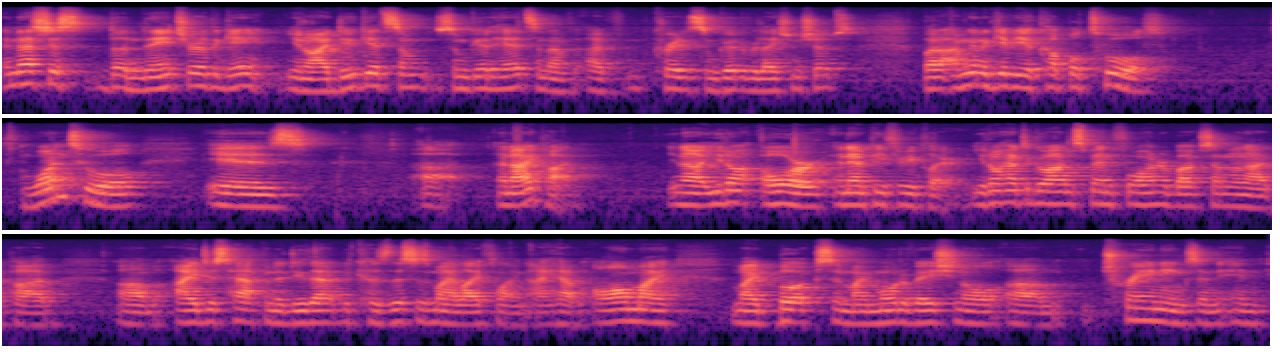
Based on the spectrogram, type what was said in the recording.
And that's just the nature of the game. You know, I do get some, some good hits and I've, I've created some good relationships, but I'm gonna give you a couple tools. One tool is uh, an iPod. You know, you don't, or an MP3 player. You don't have to go out and spend 400 bucks on an iPod. Um, I just happen to do that because this is my lifeline. I have all my my books and my motivational um, trainings and, and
